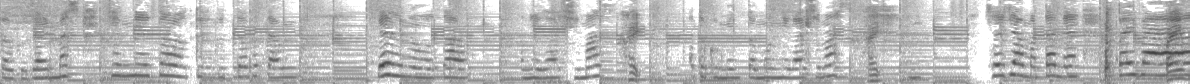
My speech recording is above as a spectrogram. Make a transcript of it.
とうございます。チャンネル登録グッドボタンベルのボタンお願いします。はい。あとコメントもお願いしますはいそれじゃあまたねバイバーイバイバ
